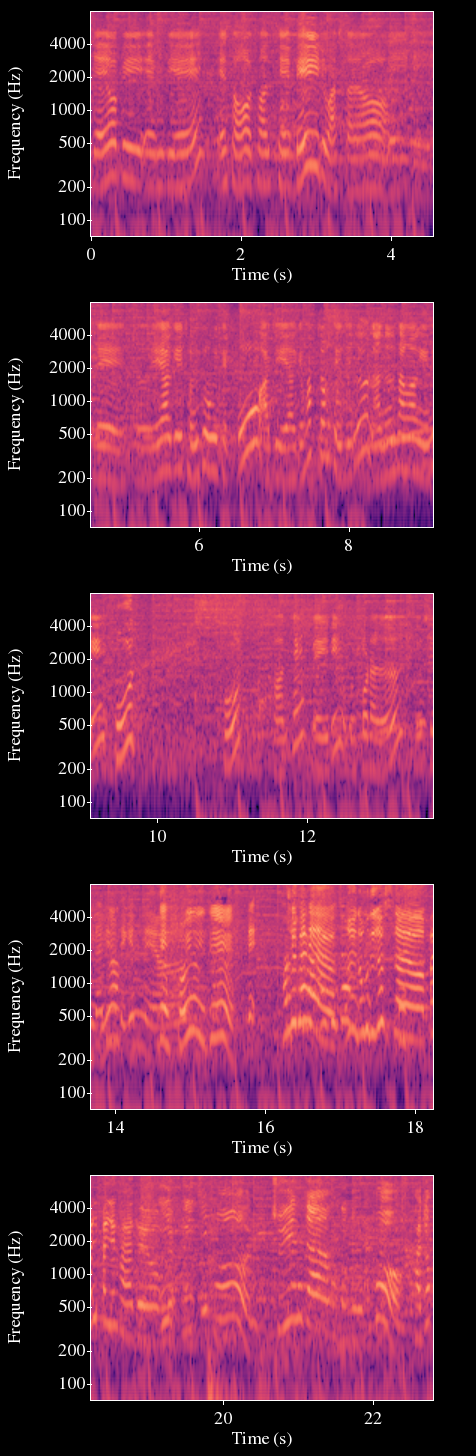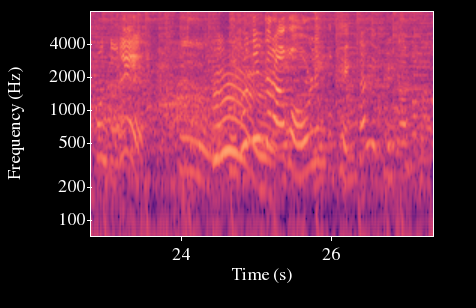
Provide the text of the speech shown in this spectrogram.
이제 에어비앤비에서 저한테 메일이 왔어요. 네, 네. 네, 어, 예약이 전송이 됐고 아직 예약이 확정되지는 않은 상황이니 곧, 곧 저한테 메일이 올 거라는 기다리면 뜻이고요. 되겠네요. 네, 저희는 이제 네. 출발해요. 네, 너무 늦었어요. 빨리빨리 가야 돼요. 이, 이 집은 주인장도 그렇고 가족분들이 그, 그 음. 손님들하고 어울리는 거 굉장히 괜찮아요.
